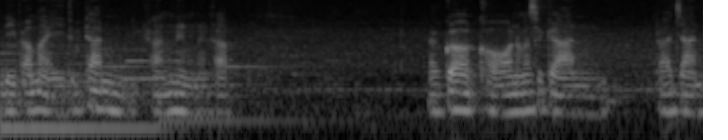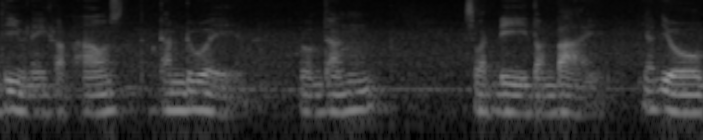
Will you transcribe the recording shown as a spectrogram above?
วัสดีพระใหม่ทุกท่านครั้งหนึ่งนะครับ แล้วก็ขอนมัสการพระอาจารย์ที่อยู่ในคลับเฮาส์ทุกท่านด้วย รวมทั้งสวัสดีตอนบ่ายญาติโยม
